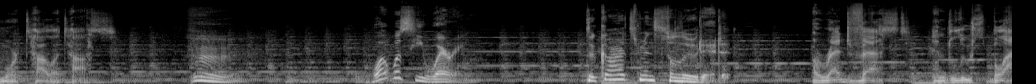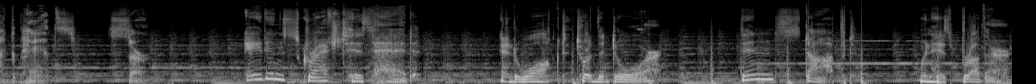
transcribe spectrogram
Mortalitas. Hmm. What was he wearing? The guardsman saluted. A red vest and loose black pants, sir. Aiden scratched his head and walked toward the door, then stopped when his brother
